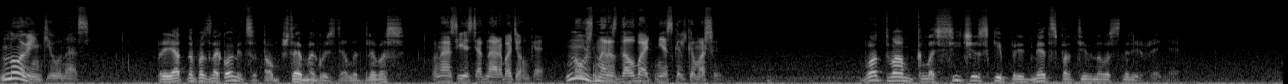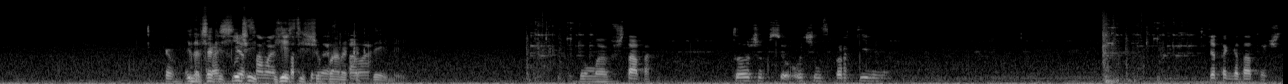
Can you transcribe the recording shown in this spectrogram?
Новенький у нас. Приятно познакомиться, Том. Что я могу сделать для вас? У нас есть одна работенка. Нужно раздолбать несколько машин. Вот вам классический предмет спортивного снаряжения. И на всякий Россия случай есть еще пара страна. коктейлей. Думаю, в Штатах тоже все очень спортивно. Где-то года точно.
